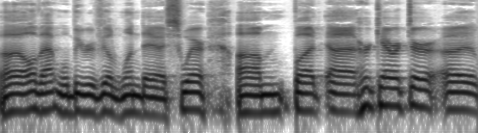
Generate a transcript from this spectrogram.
Uh, all that will be revealed one day, I swear. Um, but uh, her character, uh.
